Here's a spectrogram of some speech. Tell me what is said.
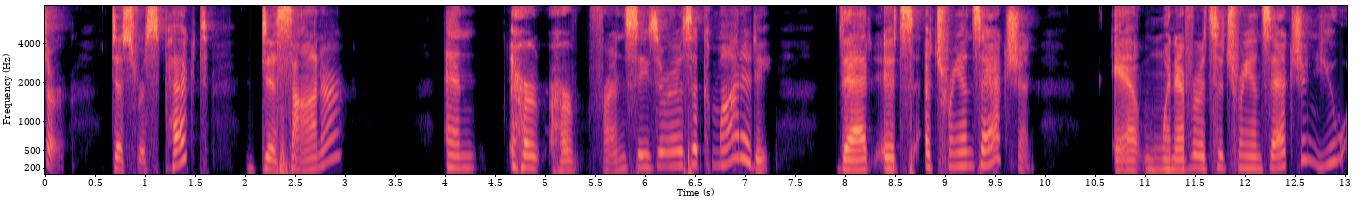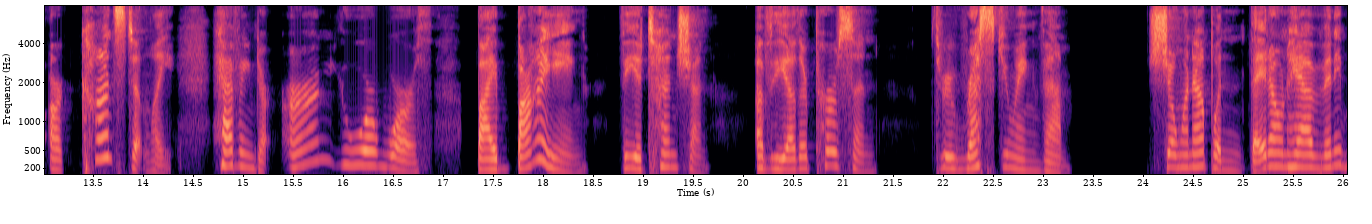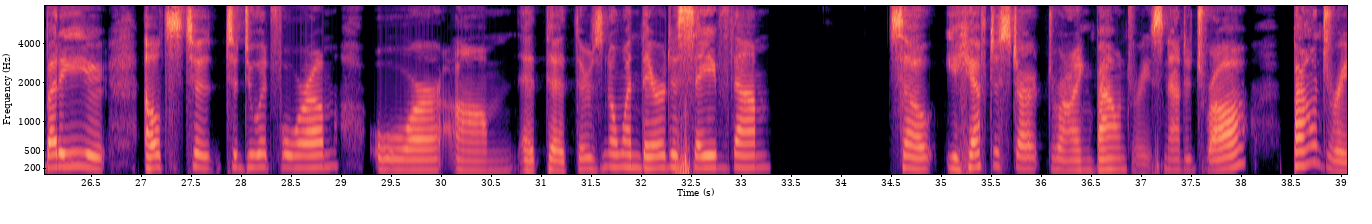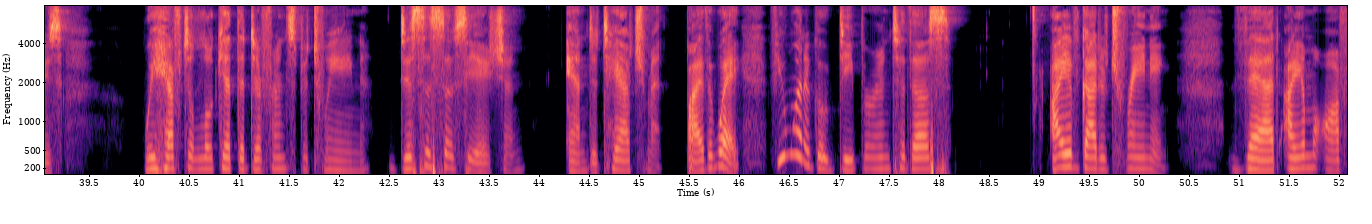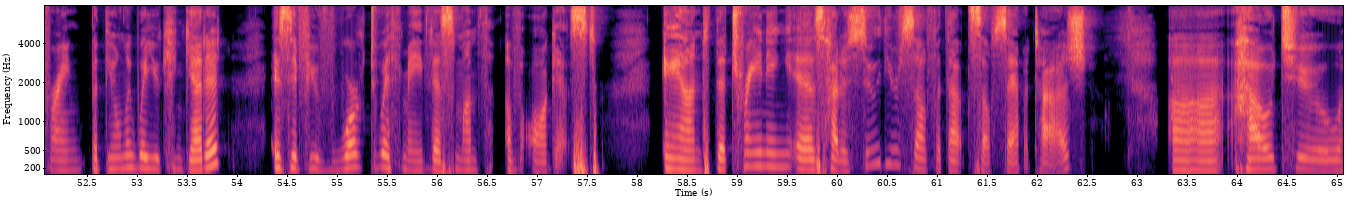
her, disrespect, dishonor. And her, her friend sees her as a commodity, that it's a transaction. And whenever it's a transaction, you are constantly having to earn your worth by buying the attention of the other person through rescuing them, showing up when they don't have anybody else to, to do it for them, or um, that there's no one there to save them. So you have to start drawing boundaries. Now, to draw boundaries, we have to look at the difference between disassociation and detachment. By the way, if you want to go deeper into this, I have got a training that I am offering, but the only way you can get it is if you've worked with me this month of August. And the training is how to soothe yourself without self sabotage, uh, how to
